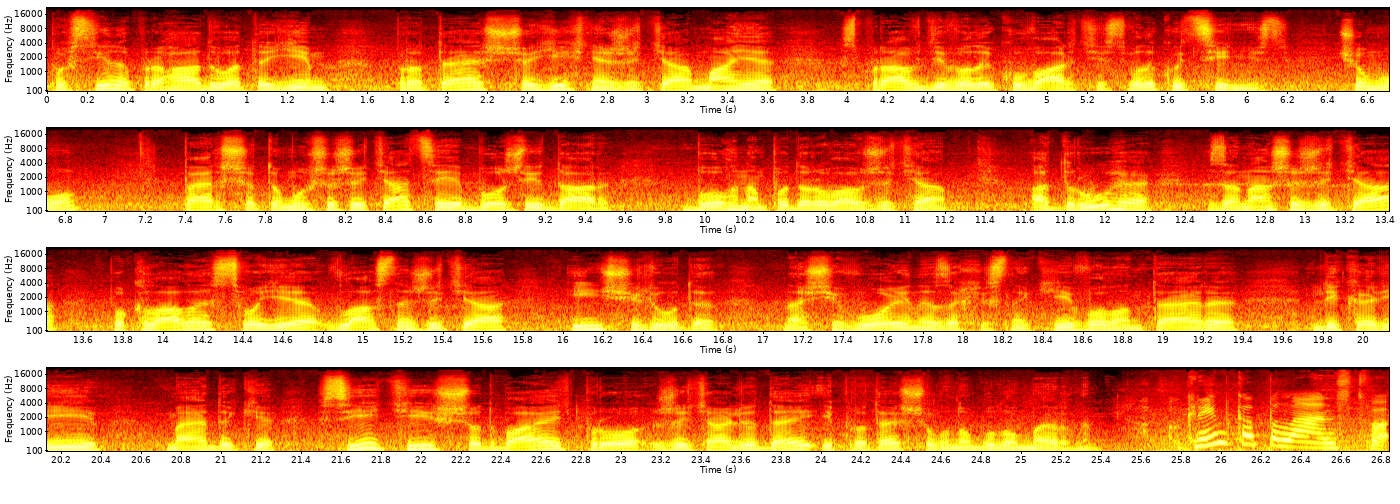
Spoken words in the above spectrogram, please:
постійно пригадувати їм про те, що їхнє життя має справді велику вартість, велику цінність. Чому? Перше, тому що життя це є Божий дар. Бог нам подарував життя. А друге, за наше життя поклали своє власне життя інші люди, наші воїни, захисники, волонтери, лікарі, медики, всі ті, що дбають про життя людей і про те, щоб воно було мирним. Окрім капеланства,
